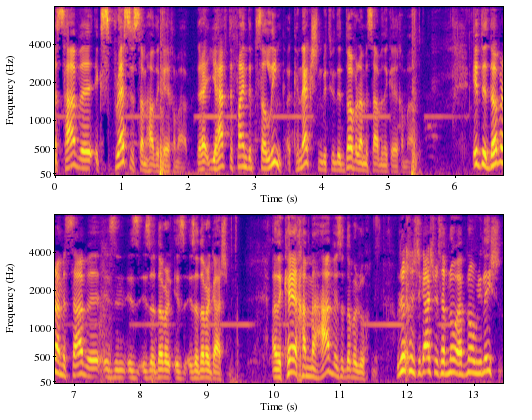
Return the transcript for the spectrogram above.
masava expresses somehow the kayach mahava. You have to find a link, a connection between the davar masava and the kayach. If the davar masava is, is is a davar is, is a gashmi, and the keach hamahav is a davar ruchni, ruchni gashmi have no have no relation.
